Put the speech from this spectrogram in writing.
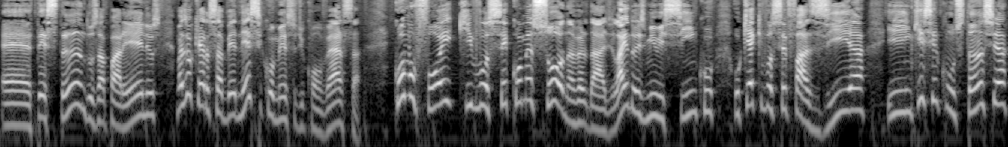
é, testando os aparelhos. Mas eu quero saber, nesse começo de conversa, como foi que você começou, na verdade? Lá em 2005, o que é que você fazia e em que circunstância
